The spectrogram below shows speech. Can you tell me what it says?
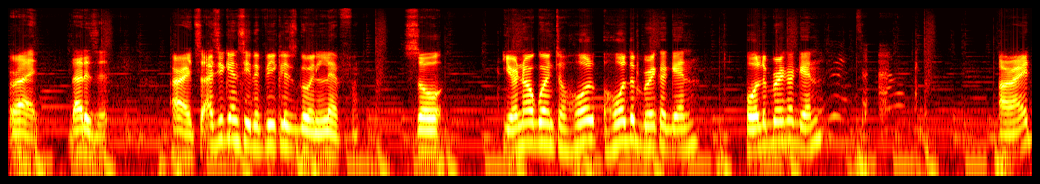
Right, that is it. All right, so as you can see, the vehicle is going left. So you're now going to hold hold the brake again. Hold the brake again. All right,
